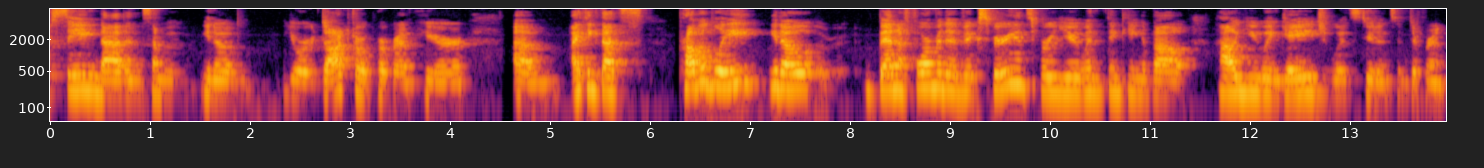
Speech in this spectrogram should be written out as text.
seeing that in some of, you know, your doctoral program here. Um, I think that's probably, you know, been a formative experience for you in thinking about how you engage with students in different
